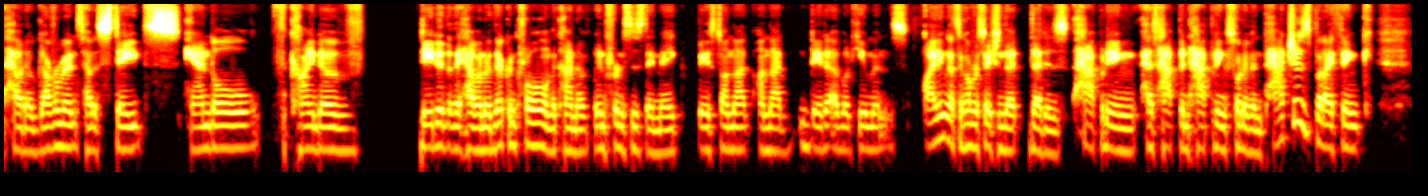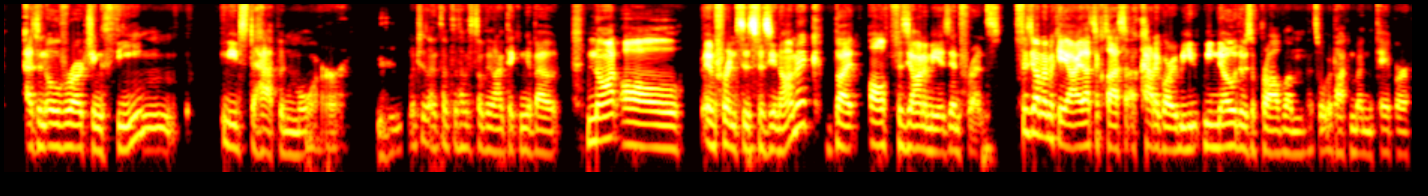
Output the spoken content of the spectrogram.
How do governments, how do states handle the kind of data that they have under their control and the kind of inferences they make based on that on that data about humans. I think that's a conversation that that is happening has been happening sort of in patches, but I think as an overarching theme needs to happen more. Mm-hmm. Which is something, something I'm thinking about. Not all inference is physiognomic, but all physiognomy is inference. Physiognomic AI, that's a class, a category. We, we know there's a problem. That's what we're talking about in the paper.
